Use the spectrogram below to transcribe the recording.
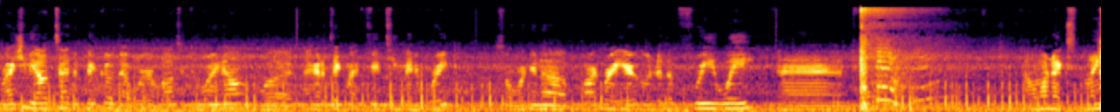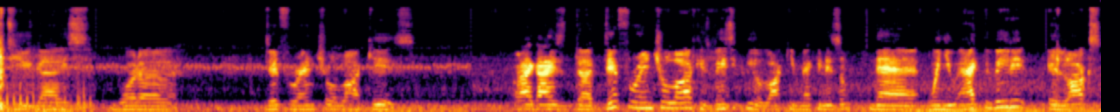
we're actually outside the pickup that we're about to do right now, but I gotta take my 15 minute break. So we're gonna park right here under the freeway and I wanna explain to you guys what a differential lock is. Alright guys, the differential lock is basically a locking mechanism that when you activate it, it locks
